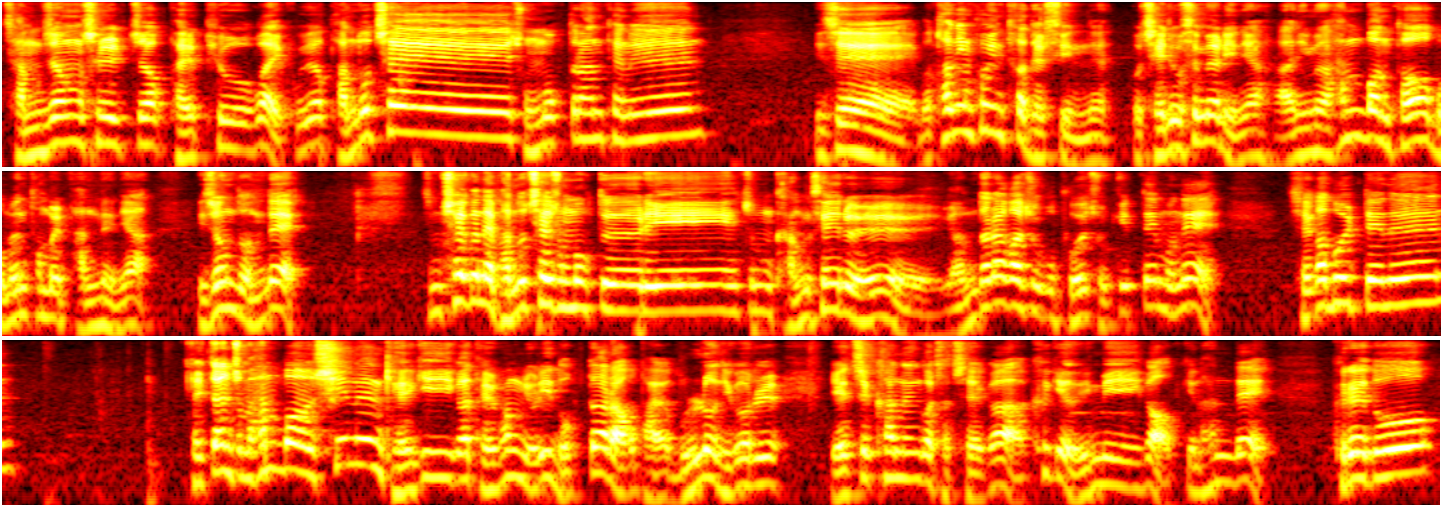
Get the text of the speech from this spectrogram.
잠정 실적 발표가 있고요. 반도체 종목들한테는 이제 뭐 터닝 포인트가 될 수 있는 뭐 재료 소멸이냐 아니면 한 번 더 모멘텀을 받느냐 이 정도인데 좀 최근에 반도체 종목들이 좀 강세를 연달아 가지고 보여줬기 때문에 제가 볼 때는 일단 좀 한 번 쉬는 계기가 될 확률이 높다라고 봐요. 물론 이거를 예측하는 것 자체가 크게 의미가 없긴 한데 그래도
